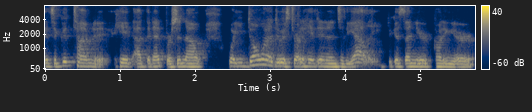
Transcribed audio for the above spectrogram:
it's a good time to hit at the net person. Now, what you don't want to do is try to hit it into the alley because then you're cutting your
